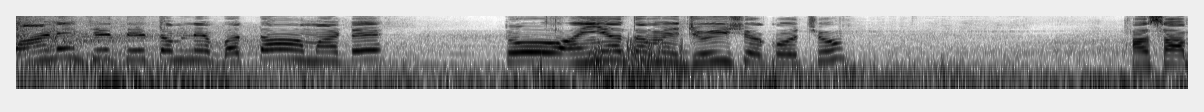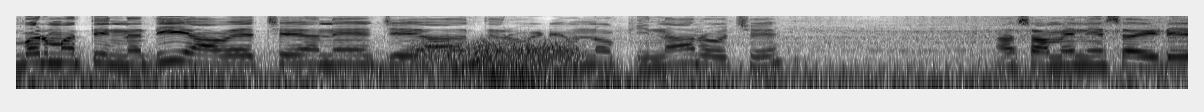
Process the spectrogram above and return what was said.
પાણી છે તે તમને બતાવવા માટે. તો અહીંયા તમે જોઈ શકો છો, આ સાબરમતી નદી આવે છે અને જે આ ધરોઈ ડેમનો કિનારો છે. આ સામેની સાઈડે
